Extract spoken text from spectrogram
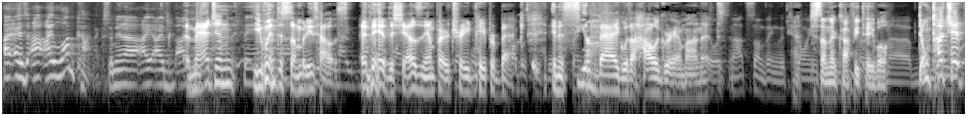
I, as, I, I love comics. I mean, I, I, I Imagine you went to somebody's house and they had the Shadows of the Empire trade paperback in a sealed bag with a hologram on it. it's not something that's going Just on their coffee table. Don't touch it.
